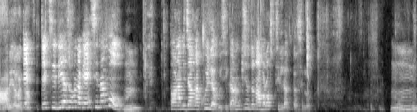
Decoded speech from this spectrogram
পাহাড়ি এলাকা। ট্যাক্সি দিয়ে যখন আমি আইছি নামবো হুম। তখন আমি জানলা খুইলা বইছি কারণ কিসের জন্য আমার অস্থির লাগতেছিল। হুম।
